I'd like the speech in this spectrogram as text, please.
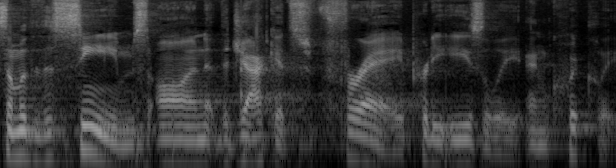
some of the seams on the jackets fray pretty easily and quickly.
